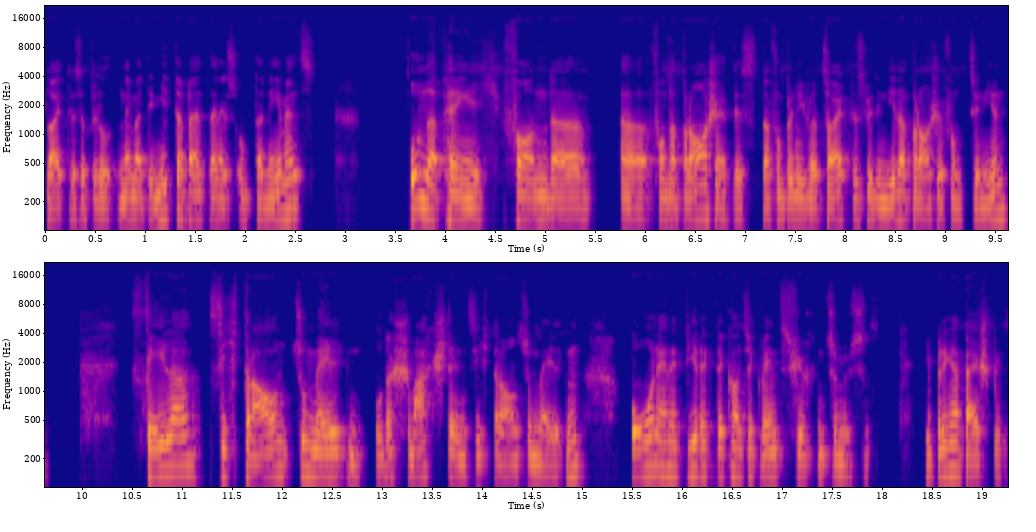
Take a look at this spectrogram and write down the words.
Leute ist ein bisschen, nehmen wir die Mitarbeiter eines Unternehmens, unabhängig von der, äh, von der Branche, das, davon bin ich überzeugt, das wird in jeder Branche funktionieren, Fehler sich trauen zu melden oder Schwachstellen sich trauen zu melden, ohne eine direkte Konsequenz fürchten zu müssen. Ich bringe ein Beispiel.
